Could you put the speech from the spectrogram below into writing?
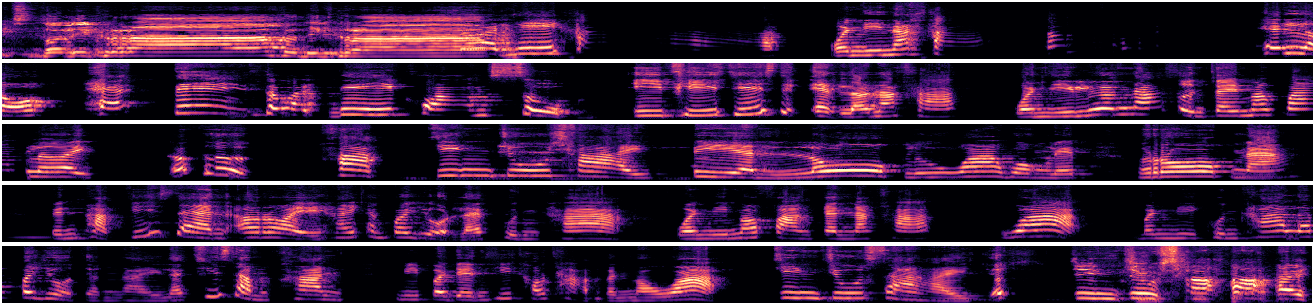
สวัสดีครับ สวัสดีครัสบ วัสดีค่ะ วันนี้นะคะก็มาพบกับ Hello Happy สวัสดีความสุข EP ที่ 11 แล้วนะคะ วันนี้เรื่องน่าสนใจมาก ๆ เลย ก็คือ ผักจิงจูชายเปลี่ยนโลกหรือว่าวงเล็บโรคนะ เป็นผักที่แสนอร่อยให้ทั้งประโยชน์และคุณค่า วันนี้มาฟังกันนะคะ ว่ามันมีคุณค่าและประโยชน์อย่างไร และที่สำคัญมีประเด็นที่เขาถามกันมาว่า จิงจูสายเอ้ยจิงจูชาย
